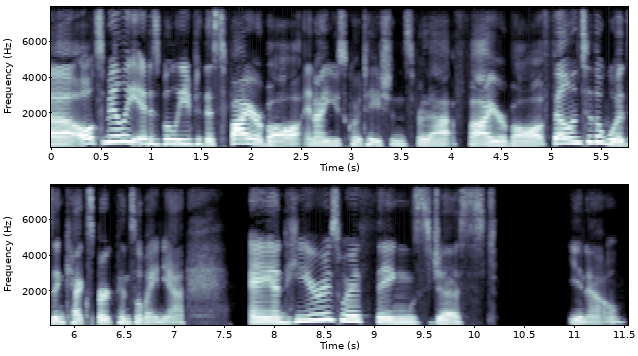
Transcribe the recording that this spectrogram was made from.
Uh, ultimately, it is believed this fireball, and I use quotations for that fireball, fell into the woods in Kecksburg, Pennsylvania. And here's where things just, you know,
